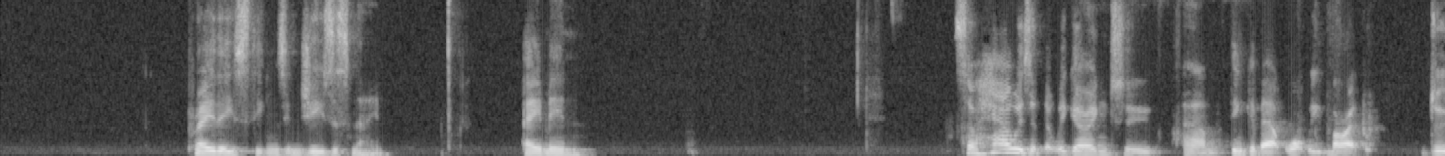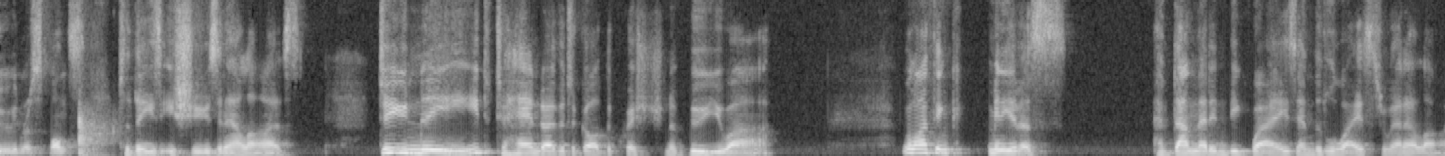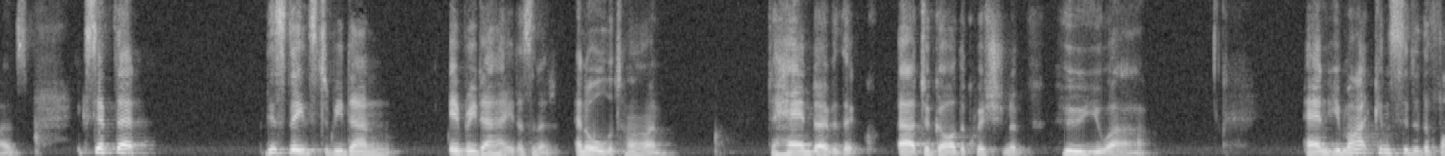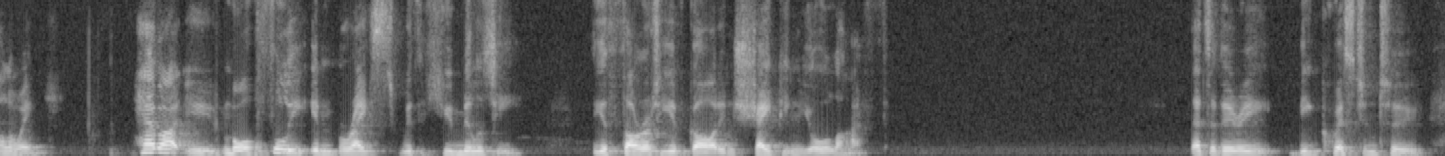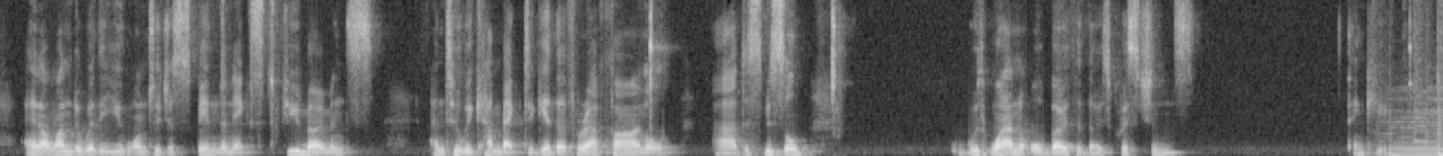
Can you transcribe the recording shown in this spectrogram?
Pray these things in Jesus' name. Amen. So, how is it that we're going to um, think about what we might do in response to these issues in our lives? Do you need to hand over to God the question of who you are? Well, I think many of us have done that in big ways and little ways throughout our lives, except that this needs to be done every day, doesn't it? And all the time. To hand over the, uh, to God the question of who you are. And you might consider the following How about you more fully embrace with humility the authority of God in shaping your life? That's a very big question, too. And I wonder whether you want to just spend the next few moments until we come back together for our final uh, dismissal with one or both of those questions. Thank you.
